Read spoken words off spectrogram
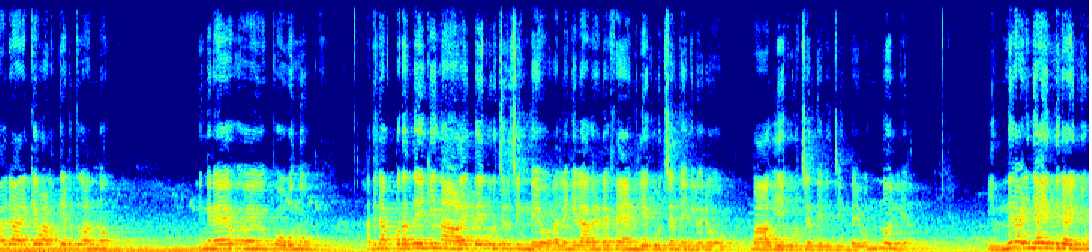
അവരാരൊക്കെ വളർത്തിയെടുത്ത് വന്നു ഇങ്ങനെ പോകുന്നു. അതിനപ്പുറത്തേക്ക് നാളത്തെക്കുറിച്ചൊരു ചിന്തയോ അല്ലെങ്കിൽ അവരുടെ ഫാമിലിയെക്കുറിച്ച് എന്തെങ്കിലും ഒരു ഭാവിയെക്കുറിച്ച് എന്തെങ്കിലും ചിന്തയോ ഒന്നുമില്ല. ഇന്ന് കഴിഞ്ഞാൽ ഇന്ന് കഴിഞ്ഞു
